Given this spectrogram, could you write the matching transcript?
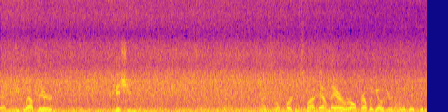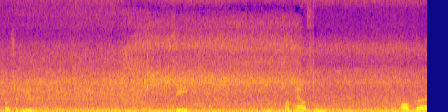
Got people out there fishing. Little parking spot down there where I'll probably go here in a little bit, get a closer view. See pump house and all the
